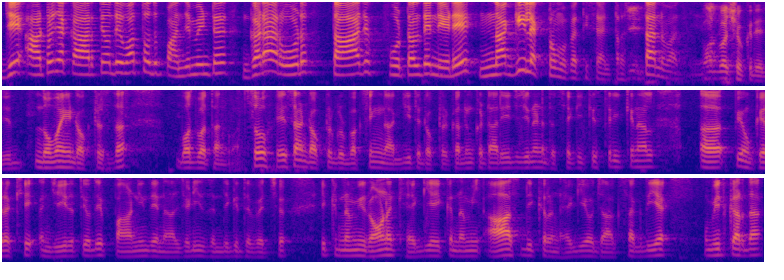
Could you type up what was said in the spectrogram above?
ਜੇ ਆਟੋ ਜਾਂ ਕਾਰ ਤੇ ਆਉਂਦੇ ਵੱਧ ਤੋਂ ਵੱਧ 5 minute Garha road Taj hotel ਦੇ ਨੇੜੇ ਨਾਗੀ ਇਲੈਕਟ੍ਰੋਮੋਪੈਥੀ ਸੈਂਟਰ। ਧੰਨਵਾਦ ਜੀ। ਬਹੁਤ ਬਹੁਤ ਸ਼ੁਕਰੀਆ ਜੀ ਦੋਵਾਂ ਹੀ ਡਾਕਟਰਸ ਦਾ ਬਹੁਤ ਬਹੁਤ ਧੰਨਵਾਦ। ਸੋ ਇਹ ਸਨ ਡਾਕਟਰ ਗੁਰਬਖਸ਼ ਸਿੰਘ ਨਾਗੀ ਤੇ ਡਾਕਟਰ ਕਰਨ ਕਟਾਰੀਆ ਜੀ ਜਿਨ੍ਹਾਂ ਨੇ ਦੱਸਿਆ ਕਿ ਕਿਸ ਤਰੀਕੇ ਨਾਲ ਅ, ਭਿਉਂ ਕੇ ਰੱਖੇ ਅੰਜੀਰ ਤੇ ਉਹਦੇ ਪਾਣੀ ਦੇ ਨਾਲ ਜਿਹੜੀ ਜ਼ਿੰਦਗੀ ਦੇ ਵਿੱਚ ਇੱਕ ਨਵੀਂ ਰੌਣਕ ਹੈਗੀ ਹੈ ਇੱਕ ਨਵੀਂ ਆਸ ਦੀ ਕਿਰਨ ਹੈਗੀ ਉਹ ਜਾਗ ਸਕਦੀ ਹੈ। ਉਮੀਦ ਕਰਦਾ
